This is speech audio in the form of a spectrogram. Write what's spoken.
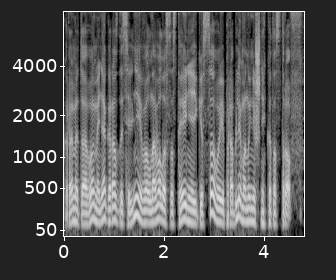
Кроме того, меня гораздо сильнее волновало состояние Игисавы и проблема нынешних катастроф.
